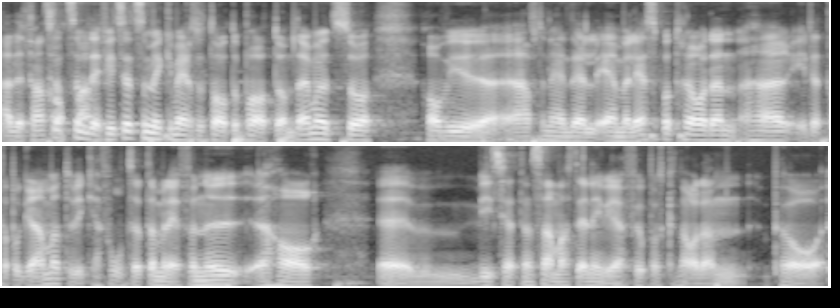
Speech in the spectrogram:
Ja, det, fanns inte det finns inte så mycket mer resultat att prata om. Däremot så har vi ju haft en hel del MLS på tråden här i detta programmet och vi kan fortsätta med det. För nu har eh, vi sett en sammanställning via Fotbollskanalen på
